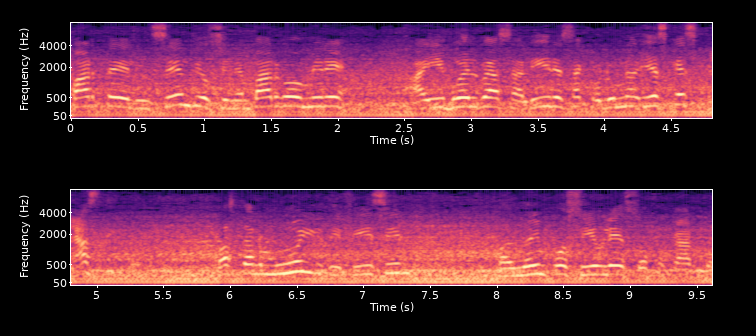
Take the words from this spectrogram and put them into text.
parte del incendio. Sin embargo mire ahí vuelve a salir esa columna. Y es que es plástico. Va a estar muy difícil más no imposible sofocarlo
